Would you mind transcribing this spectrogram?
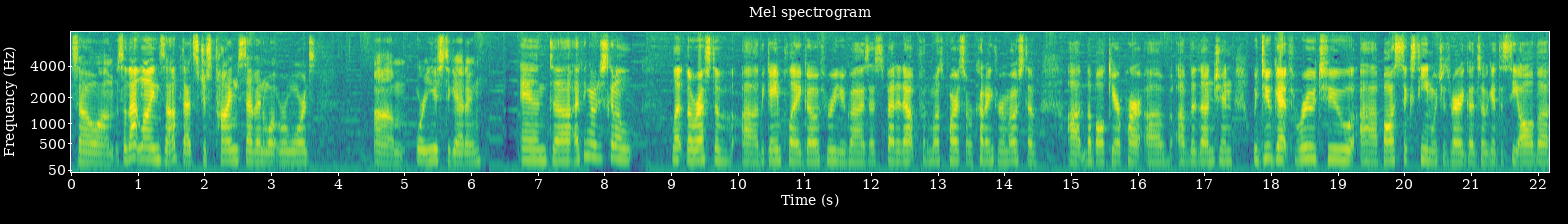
So um, so that lines up. That's just times 7 what rewards um, we're used to getting. And uh, I think I'm just going to let the rest of uh, the gameplay go through you guys. I sped it up for the most part, so we're cutting through most of uh, the bulkier part of, of the dungeon. We do get through to uh, boss 16, which is very good, so we get to see all the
